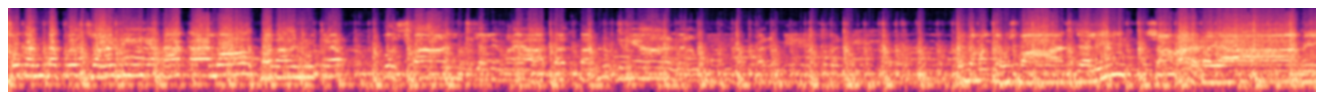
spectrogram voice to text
सुगंध पुष्पाणि यथा कालोद्भवानि च पुष्पाञ्जलिमया दत्तं ज्ञानं परमेश्वरी। भगवन्त पुष्पाञ्जलिं समर्पयामि।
